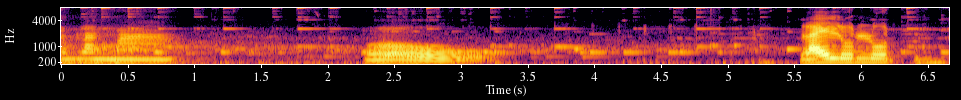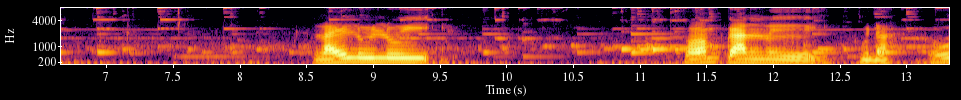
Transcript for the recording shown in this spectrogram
กำลังมาโอ้ไหลลุดลุดไหลลุยลุยพร้อมกันเลยคุณนะโอ้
